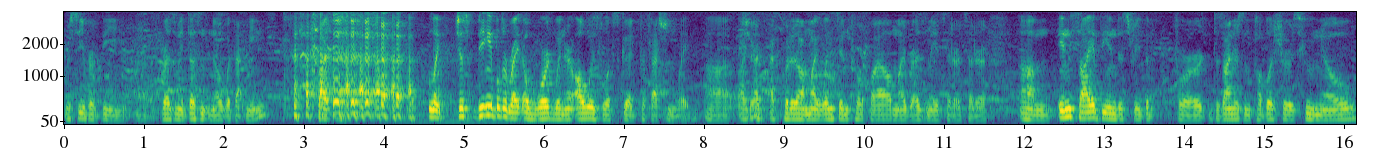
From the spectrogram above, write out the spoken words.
receiver of the uh, resume doesn't know what that means. But like just being able to write award winner always looks good professionally. Uh, I, I, I put it on my LinkedIn profile, my resume, et cetera, et cetera. Um, inside the industry, the, for designers and publishers who know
